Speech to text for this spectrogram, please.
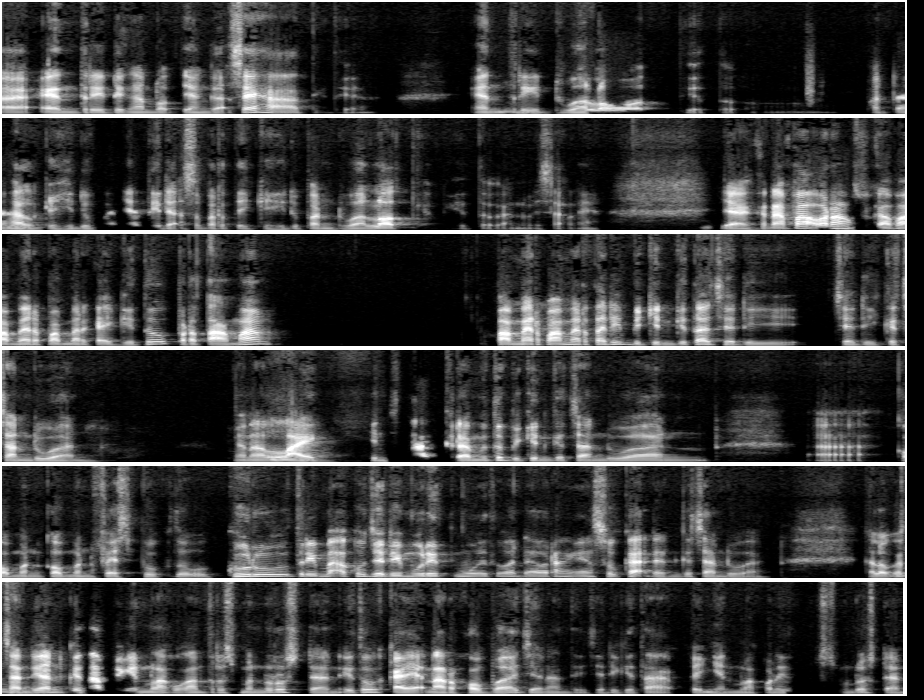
uh, entry dengan lot yang nggak sehat gitu ya entry hmm. dua lot gitu. Padahal hmm. kehidupannya tidak seperti kehidupan dua lot gitu kan misalnya. Ya, kenapa orang suka pamer-pamer kayak gitu? Pertama, pamer-pamer tadi bikin kita jadi jadi kecanduan. Karena hmm. like Instagram itu bikin kecanduan, komen-komen Facebook tuh, "Guru terima aku jadi muridmu." Itu ada orang yang suka dan kecanduan. Kalau hmm. kecanduan kita pengen melakukan terus-menerus dan itu kayak narkoba aja nanti. Jadi kita pengen hmm. melakukan itu terus-menerus dan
